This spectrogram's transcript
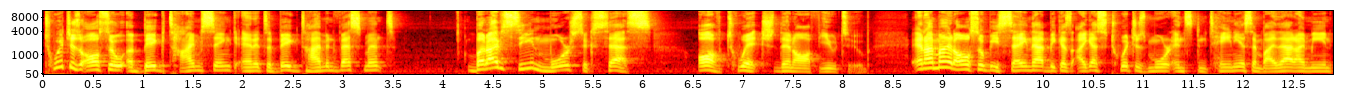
Twitch is also a big time sink and it's a big time investment. But I've seen more success off Twitch than off YouTube. And I might also be saying that because I guess Twitch is more instantaneous, and by that I mean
